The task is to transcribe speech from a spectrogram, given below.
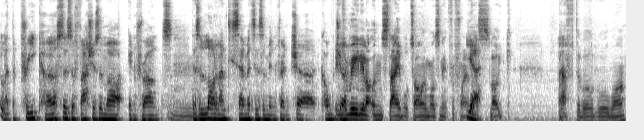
like the precursors of fascism are in France. There's a lot of anti-Semitism in French uh, It was a really like unstable time, wasn't it, for France? Yeah. Like after World War One.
